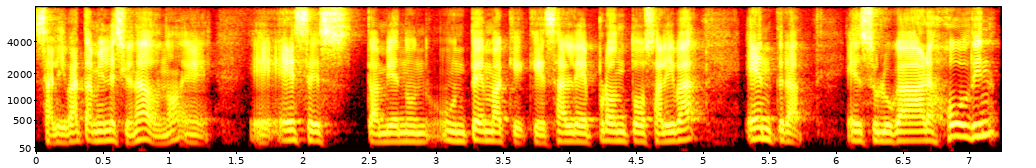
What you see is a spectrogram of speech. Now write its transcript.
Saliba también lesionado, ¿no? Eh, eh, ese es también un, un tema que, que, sale pronto. Saliba entra en su lugar Holding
